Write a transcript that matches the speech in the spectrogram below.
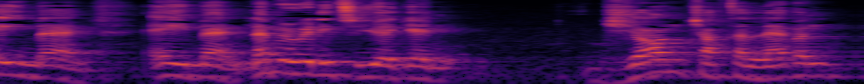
Amen. Amen. Let me read it to you again. John chapter 11,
